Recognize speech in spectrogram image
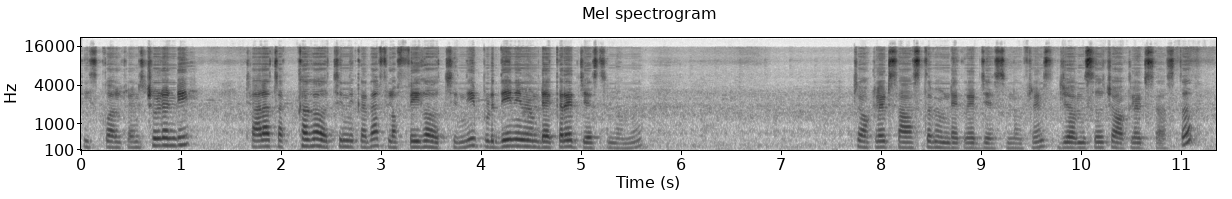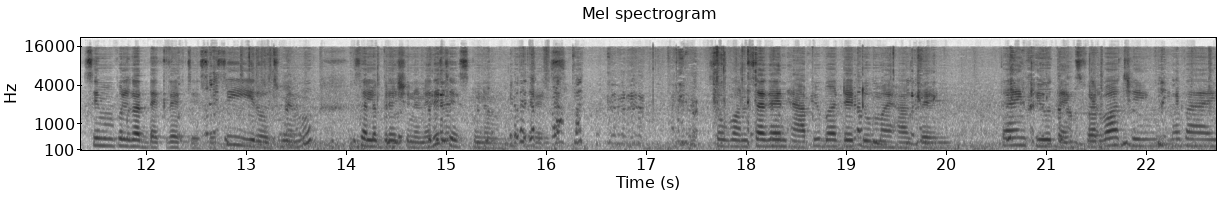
తీసుకోవాలి ఫ్రెండ్స్ చూడండి చాలా చక్కగా వచ్చింది కదా ఫ్లఫీగా వచ్చింది. ఇప్పుడు దీన్ని మేము డెకరేట్ చేస్తున్నాము. చాక్లెట్ సాస్తో మేము డెకరేట్ చేస్తున్నాం ఫ్రెండ్స్ జమ్స్ చాక్లెట్ సాస్తో సింపుల్గా డెకరేట్ చేసేసి ఈరోజు మేము సెలబ్రేషన్ అనేది చేసుకున్నాము friends so once again happy birthday to my husband thank you thanks for watching bye bye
